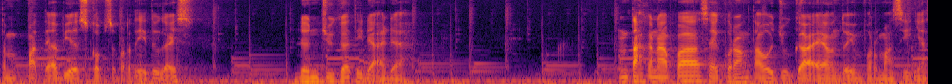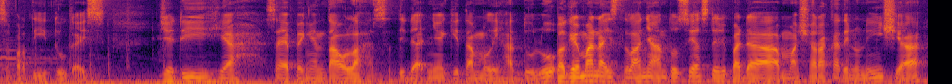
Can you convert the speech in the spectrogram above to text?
tempat ya bioskop seperti itu guys. Dan juga tidak ada. Entah kenapa saya kurang tahu juga ya untuk informasinya seperti itu guys jadi ya saya pengen tahu lah setidaknya kita melihat dulu bagaimana istilahnya antusias daripada masyarakat Indonesia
